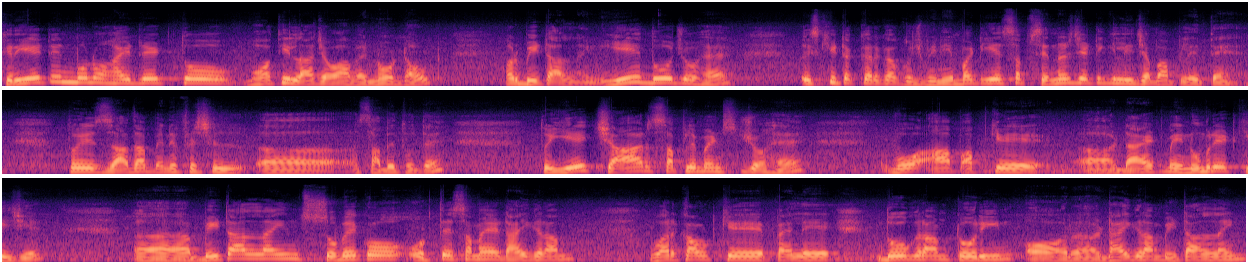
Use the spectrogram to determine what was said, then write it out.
क्रिएटिन मोनोहाइड्रेट तो बहुत ही लाजवाब है नो डाउट और बीटाल नाइन ये दो जो है, इसकी टक्कर का कुछ भी नहीं है बट ये सब सिनर्जेटिकली जब आप लेते हैं तो ये ज़्यादा बेनिफिशियल साबित होते हैं। तो ये चार सप्लीमेंट्स जो हैं, वो आप आपके डाइट में इनूमरेट कीजिए। बीटा लाइन सुबह को उठते समय ढाई ग्राम वर्कआउट के पहले दो ग्राम टोरिन और ढाई ग्राम बीटा लाइन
